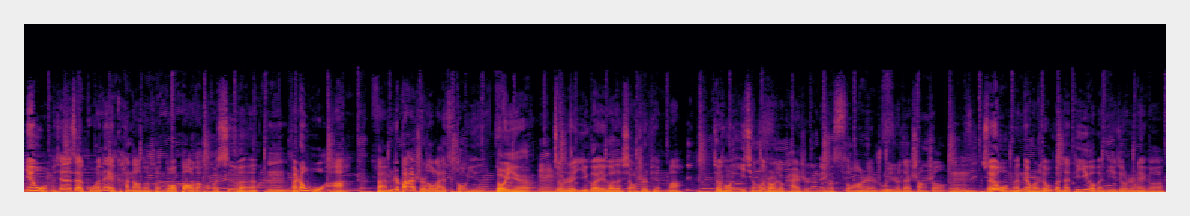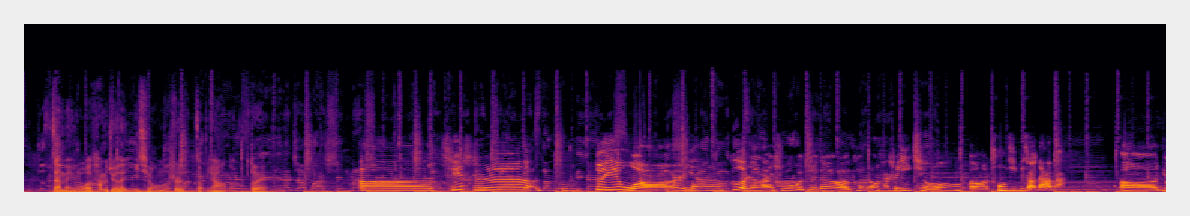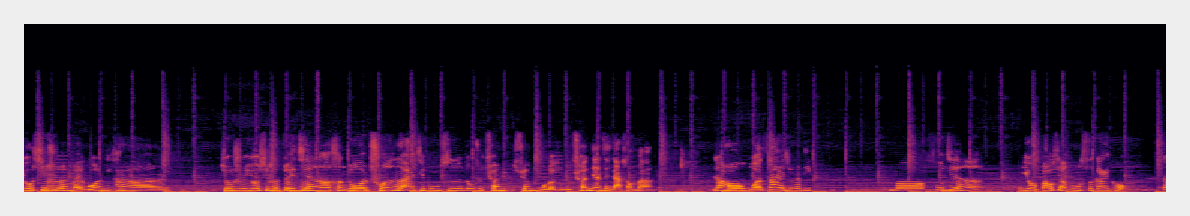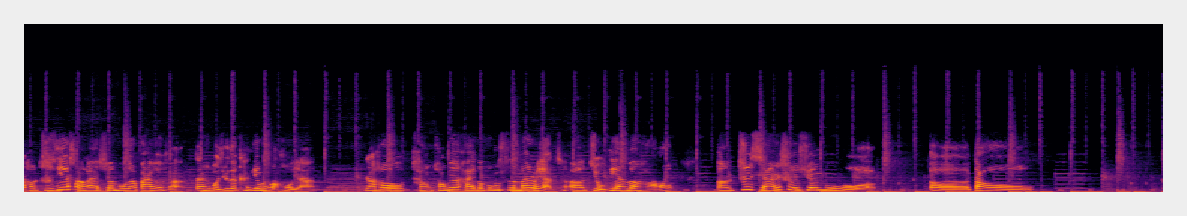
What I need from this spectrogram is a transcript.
因为我们现在在国内看到的很多报道和新闻，嗯，反正我啊，百分之八十都来自抖音，抖音，嗯，就是一个一个的小视频嘛。就从疫情的时候就开始，那个死亡人数一直在上升，嗯，所以我们那会儿就问他第一个问题，就是那个在美国，他们觉得疫情是怎么样的？对，呃，其实，对于我而言，个人来说，我觉得可能还是疫情，呃，冲击比较大吧。呃，尤其是美国，你看，就是尤其是最近很多纯 IT 公司都是宣宣布了，就是全年在家上班。然后我在这个地方附近有保险公司 Geico。然后直接上来宣布到八月份，但是我觉得肯定会往后延。然后旁旁边还有一个公司 Marriott，呃，酒店万豪，呃，之前是宣布，呃，到，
